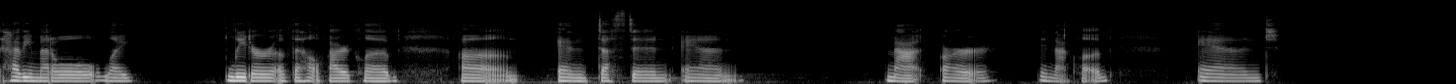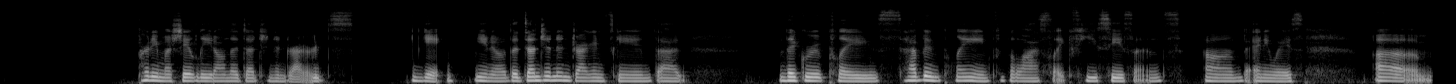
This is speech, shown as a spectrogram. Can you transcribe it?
heavy metal like leader of the Hellfire Club. Um, and Dustin and Matt are in that club. And pretty much they lead on the Dungeon and Dragons game. You know, the Dungeon and Dragons game that the group plays have been playing for the last like few seasons. Um, but anyways, um,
